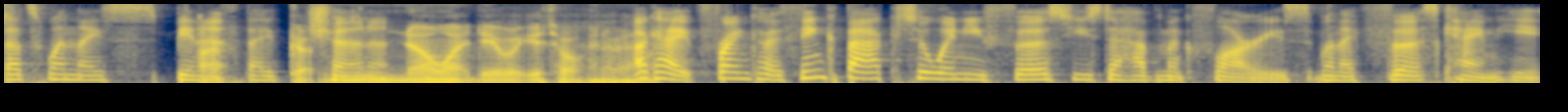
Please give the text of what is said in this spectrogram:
That's when they spin it, they Got churn it. no idea what you're talking about. Okay, Franco, think back to when you first used to have McFlurries when they first came here,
